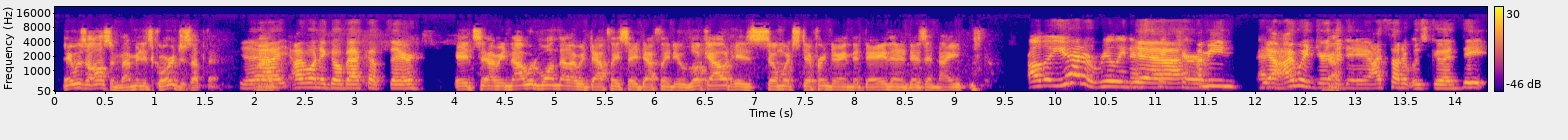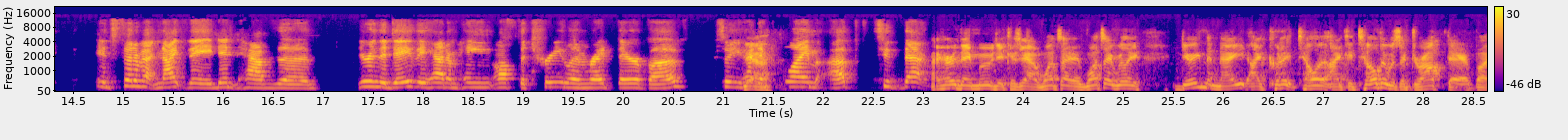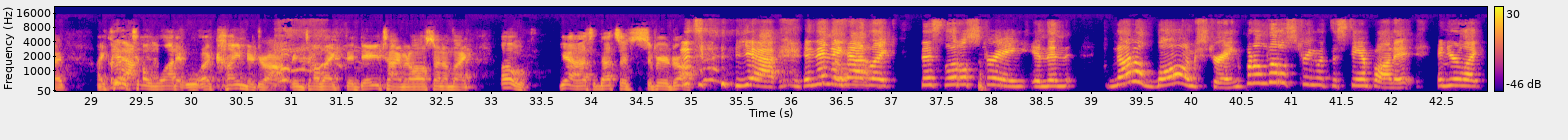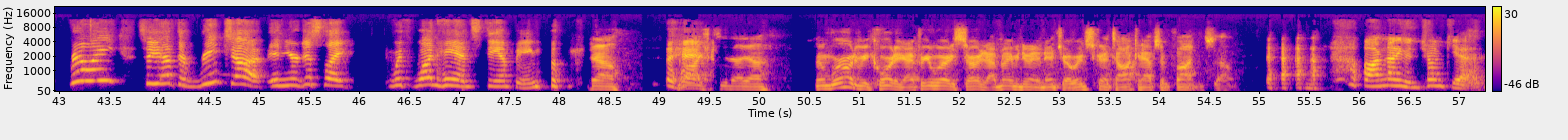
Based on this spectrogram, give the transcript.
Yeah, it was awesome. I mean, it's gorgeous up there. I, I want to go back up there. It's, I mean, that would one that I would definitely say definitely do. Lookout is so much different during the day than it is at night. Although you had a really nice yeah, picture. I mean, yeah, night. I went during Yeah. the day. I thought it was good. They instead of at night, they didn't have the during the day. They had them hanging off the tree limb right there above, so you had Yeah. to climb up to that. I heard they moved it because yeah, once I once I really during the night I couldn't tell it. I could tell there was a drop there, but I couldn't Yeah. tell what it what kind of drop until like the daytime, and all of a sudden I'm like, oh yeah, that's that's a severe drop. yeah, and then they had like this little string, and then not a long string, but a little string with the stamp on it, and you're like, really? So you have to reach up, and you're just like with one hand stamping. Yeah, the No, I heck. can see that. Yeah, and we're already recording. I figured we already started. I'm not even doing an intro. We're just gonna talk and have some fun. So. oh, I'm not even drunk yet.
